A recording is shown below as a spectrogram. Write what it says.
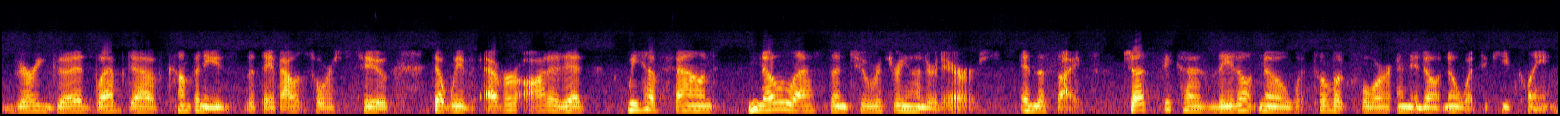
very good web dev companies that they've outsourced to that we've ever audited, we have found no less than two or three hundred errors in the sites just because they don't know what to look for and they don't know what to keep clean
